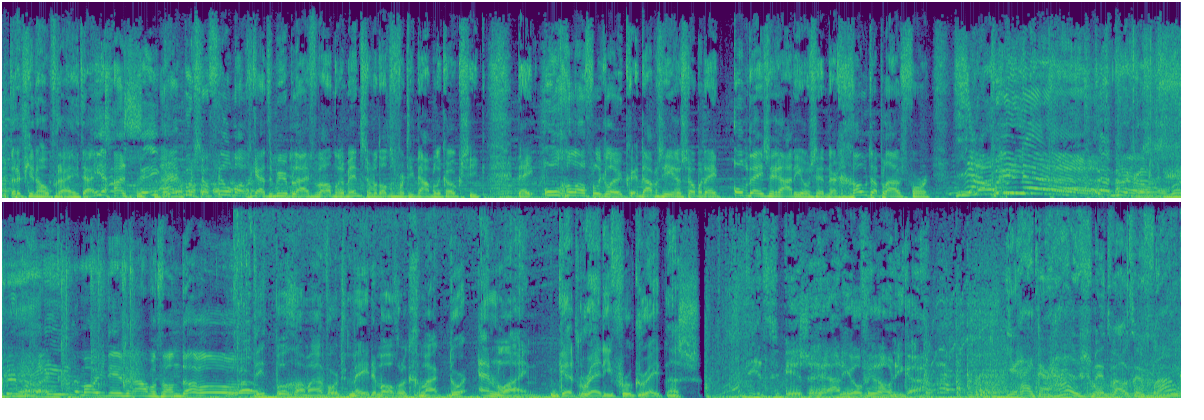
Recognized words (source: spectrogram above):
Daar heb je een hoop vrije tijd. Ja, zeker. Hij moet zoveel mogelijk uit de buurt blijven bij andere mensen... want anders wordt hij namelijk ook ziek. Nee, ongelooflijk leuk, dames en heren. Zometeen op deze radiozender. Groot applaus voor Jaapine! Een hele mooie dinsdagavond van Daro. Dit programma wordt mede mogelijk gemaakt door M-Line. Get ready for greatness. Dit is Radio Veronica. Je rijdt naar huis met Wout en Frank.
